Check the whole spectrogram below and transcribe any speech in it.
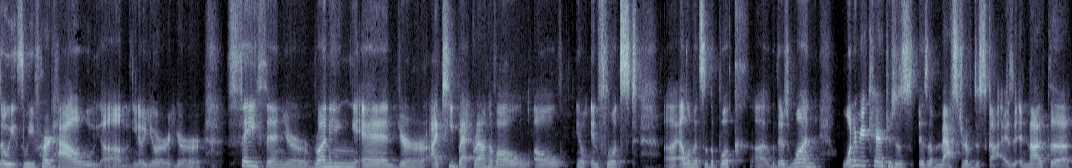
so we so we've heard how um, you know your your faith and your running and your IT background have all all you know influenced uh, elements of the book. Uh, but there's one one of your characters is is a master of disguise, and not at the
